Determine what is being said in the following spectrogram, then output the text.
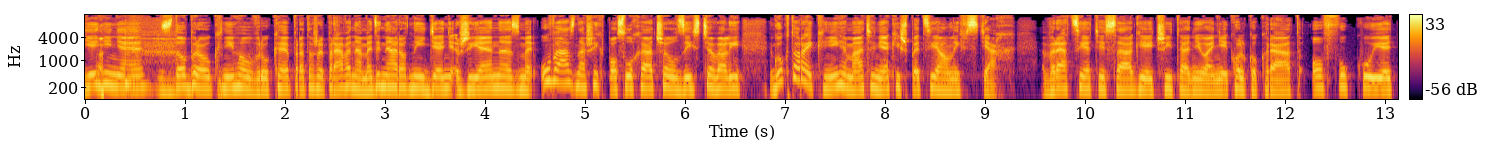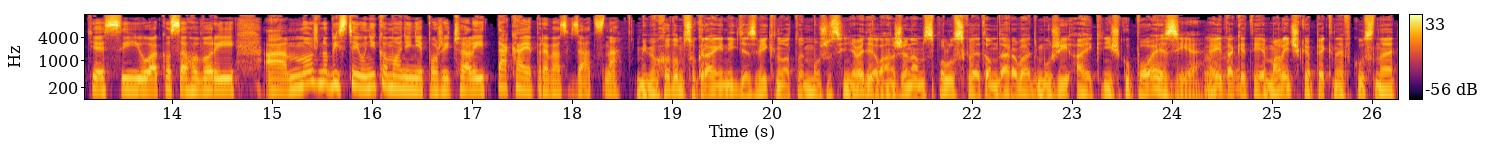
jedine s dobrou knihou v ruke, pretože práve na Medzinárodný deň žien sme u vás, našich poslucháčov, zisťovali, ku ktorej knihe máte nejaký špeciálny vzťah. Vraciate sa k jej čítaniu aj niekoľkokrát, ofukujete si ju, ako sa hovorí, a možno by ste ju nikomu ani nepožičali, taká je pre vás vzácna. Mimochodom sú krajiny, kde zvyknú, a to možno si nevedela, že nám spolu s kvetom darovať muži aj knižku poézie. Mm-hmm. Hej, také tie maličké, pekné, vkusné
